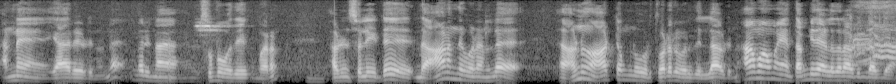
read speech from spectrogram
அண்ணன் யாரு? அப்படின்னு இந்த மாதிரி நான் சுப உதயகுமாரன். அப்படின்னு சொல்லிட்டு இந்த ஆனந்த விடன்ல அணு ஆட்டம்னு ஒரு தொடர் வருது இல்ல? அப்படின்னு ஆமா ஆமா என் தம்பி தான் எழுதுறான் அப்படின்னு அப்படியா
